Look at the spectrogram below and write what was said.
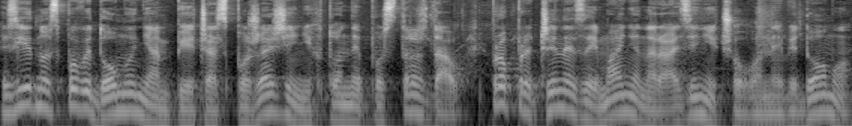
Згідно з повідомленням, під час пожежі ніхто не постраждав. Про причини займання наразі нічого не відомо.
